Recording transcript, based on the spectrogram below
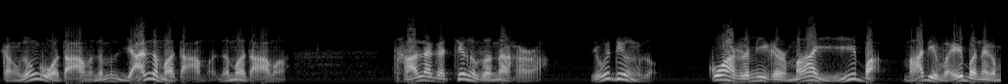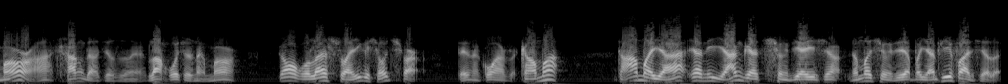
钢中锅打嘛，那么眼那么打嘛，那么打嘛。他那个镜子那哈啊，有个钉子，挂着一根马尾巴。马的尾巴那个毛啊，长的就是那拉胡琴那个毛，绕过来拴一个小圈儿，在那挂着，干嘛？打磨眼，让你眼给清洁一下。那么清洁？把眼皮翻起来，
